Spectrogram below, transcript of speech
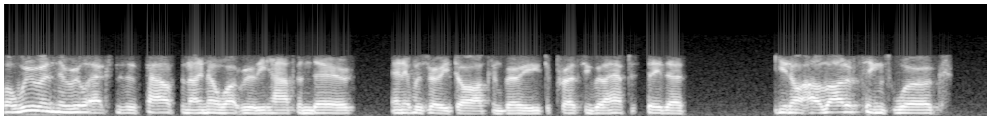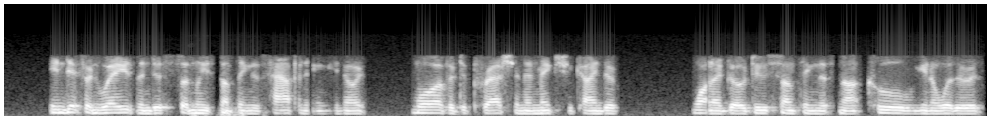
Well, we were in the real Exorcist house, and I know what really happened there, and it was very dark and very depressing. But I have to say that, you know, a lot of things work in different ways than just suddenly something is happening. You know, it's more of a depression and makes you kind of want to go do something that's not cool. You know, whether it's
